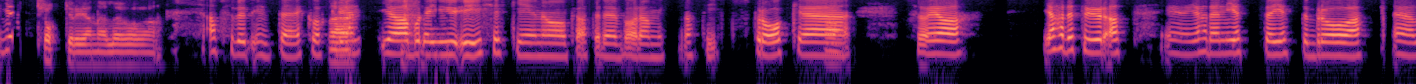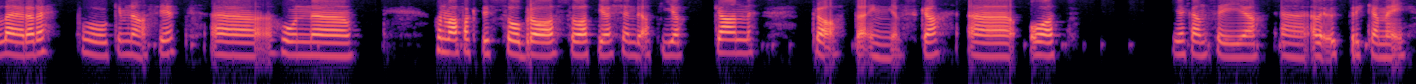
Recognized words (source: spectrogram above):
ja klockren eller? Absolut inte klockren. Nej. Jag bodde ju i Tjeckien och pratade bara mitt nativt språk. Eh, ja. Så jag, jag hade tur att eh, jag hade en jätte, jättebra eh, lärare på gymnasiet. Hon, hon var faktiskt så bra så att jag kände att jag kan prata engelska och att jag kan säga eller uttrycka mig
